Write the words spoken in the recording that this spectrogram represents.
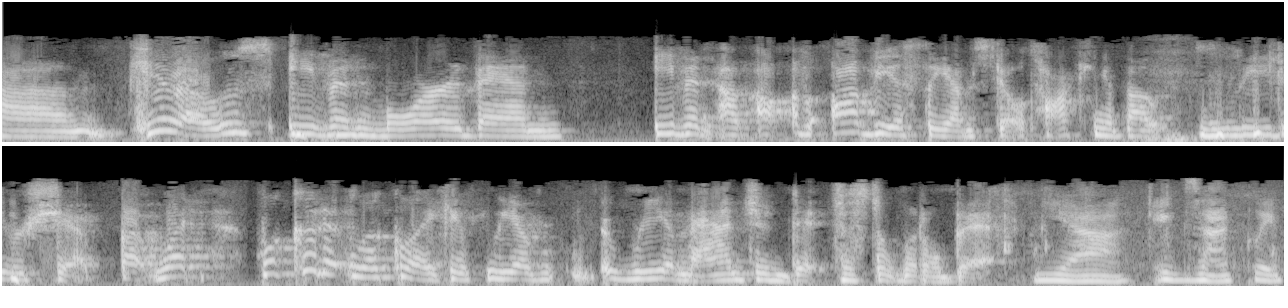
um, heroes even more than even uh, obviously I'm still talking about leadership, but what what could it look like if we have reimagined it just a little bit? Yeah, exactly.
